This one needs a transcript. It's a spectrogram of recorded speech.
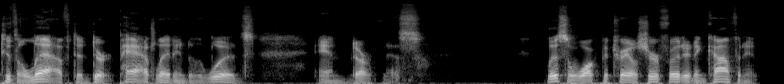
To the left, a dirt path led into the woods and darkness. Lissa walked the trail sure footed and confident.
